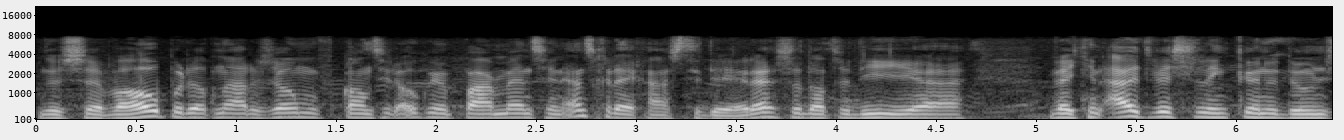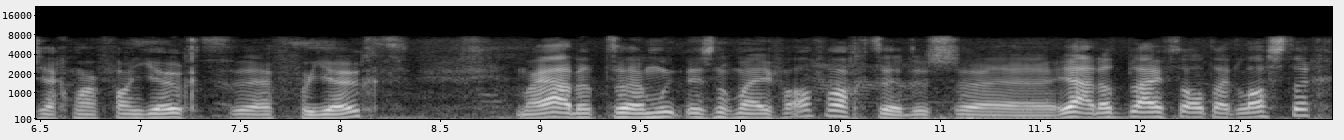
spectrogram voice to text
Dus we hopen dat na de zomervakantie er ook weer een paar mensen in Enschede gaan studeren. Zodat we die een beetje een uitwisseling kunnen doen zeg maar, van jeugd voor jeugd. Maar ja, dat uh, moet, is nog maar even afwachten. Dus uh, ja, dat blijft altijd lastig.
